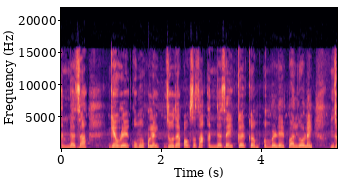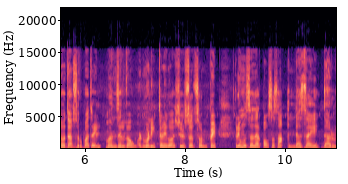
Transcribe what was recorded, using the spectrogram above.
अंदाजा गेवराई उमापुलाई जोरदार पावसाचा अंदाज आहे. करकम अंबळनेर बालगावलाई जोरदार स्वरूपात राहील. मांजलगाव अडवणी तळेगाव शिरसोद सोनपेठ. इकडे मुसळधार पावसाचा अंदाज आहे. धारूर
